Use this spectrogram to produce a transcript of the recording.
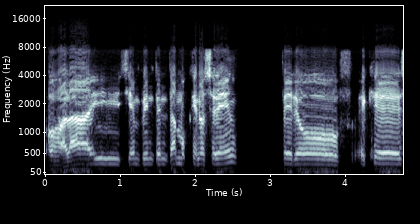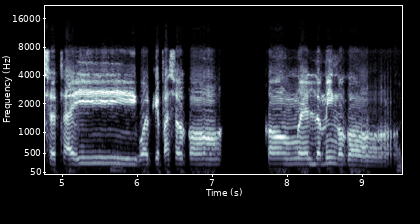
Ojalá y siempre intentamos que no se den, pero es que eso está ahí, igual que pasó con, con el domingo con,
